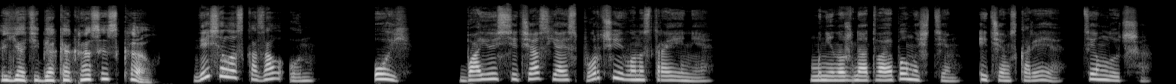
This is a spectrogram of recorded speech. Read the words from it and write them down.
я тебя как раз искал», — весело сказал он. «Ой, боюсь, сейчас я испорчу его настроение. Мне нужна твоя помощь, Тим, и чем скорее, тем лучше.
